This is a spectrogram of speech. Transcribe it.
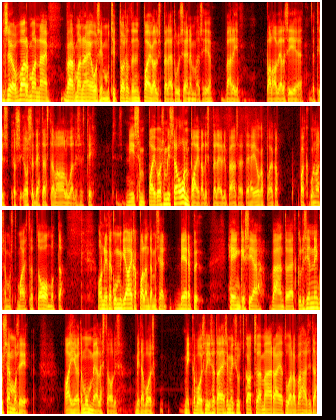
Se on varmaan näin, varmaan näin osin, mutta sitten toisaalta nyt paikallispelejä tulisi enemmän siihen väliin. Palaa vielä siihen, että jos, jos, jos se tehtäisiin täällä alueellisesti, niissä paikoissa, missä on paikallispelejä ylipäänsä, että joka paikka, paikkakunnalla semmoista vaihtoehtoa ole, mutta on niitä kumminkin aika paljon tämmöisiä derpy-henkisiä vääntöjä, että kyllä siinä niinku semmoisia aiheita mun mielestä olisi, mitä vois, mikä voisi lisätä esimerkiksi just katsojamäärää ja tuoda vähän sitä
